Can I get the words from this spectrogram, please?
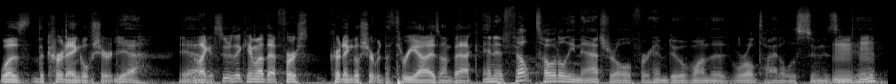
was the Kurt Angle shirt. Uh-huh. yeah, yeah, And, like as soon as they came out, that first Kurt Angle shirt with the three eyes on back. and it felt totally natural for him to have won the world title as soon as he did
